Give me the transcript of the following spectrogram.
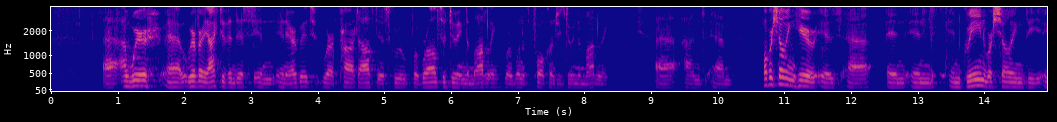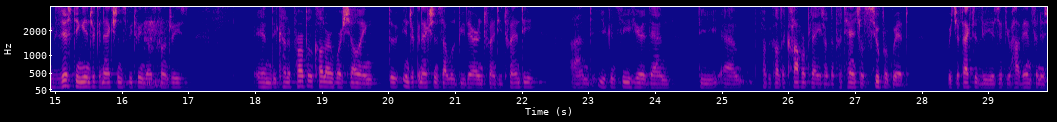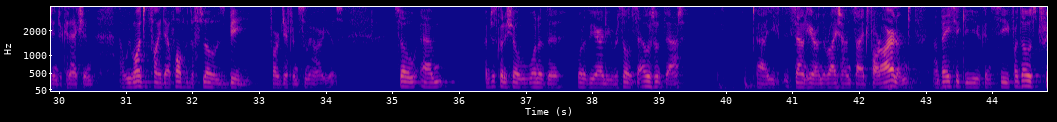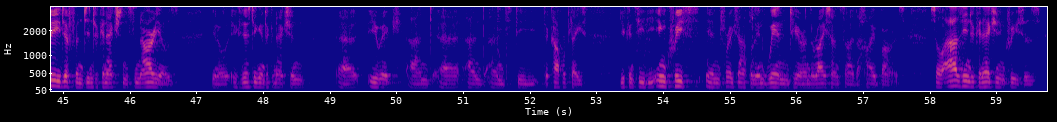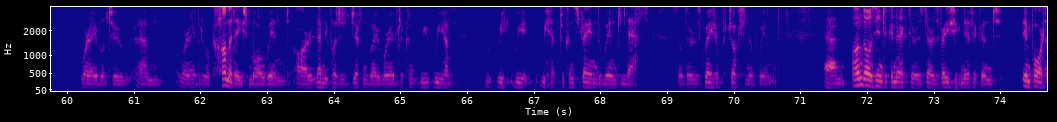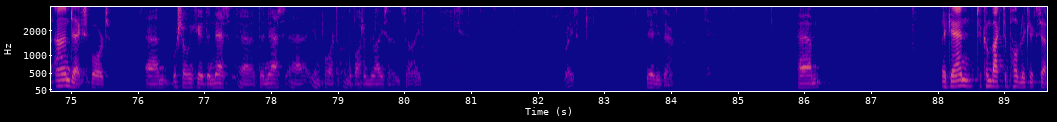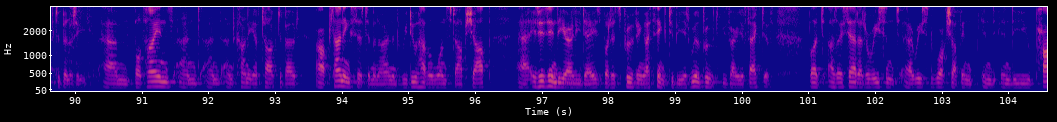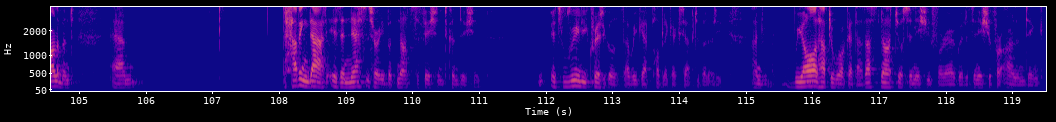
Uh, and we're, uh, we're very active in this in, in EirGrid. We're part of this group, but we're also doing the modelling. We're one of the four countries doing the modelling. Uh, and um, what we're showing here is uh, in, in, in green, we're showing the existing interconnections between those countries. In the kind of purple colour, we're showing the interconnections that will be there in 2020. And you can see here then the um, what we call the copper plate or the potential supergrid, which effectively is if you have infinite interconnection. And we want to find out what would the flows be for different scenarios. So um, I'm just going to show one of the, one of the early results out of that. Uh, you, it's down here on the right-hand side for Ireland. And basically you can see for those three different interconnection scenarios, you know, existing interconnection, uh, EWIC and, uh, and, and the, the copper plate, you can see the increase in, for example, in wind here on the right-hand side, the high bars. So as interconnection increases, we're able to um, we're able to accommodate more wind, or let me put it a different way, we're able to we, we have we, we, we have to constrain the wind less, so there is greater production of wind. Um, on those interconnectors, there is a very significant import and export. Um, we're showing here the net uh, the net uh, import on the bottom right hand side. Great nearly there. Um, again, to come back to public acceptability, um, both Heinz and, and, and Connie have talked about our planning system in Ireland. We do have a one-stop shop. Uh, it is in the early days, but it's proving, I think, to be, it will prove to be very effective. But as I said at a recent, uh, recent workshop in, in, in the EU Parliament, um, having that is a necessary but not sufficient condition it's really critical that we get public acceptability. And we all have to work at that. That's not just an issue for EirGrid, it's an issue for Ireland Inc.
